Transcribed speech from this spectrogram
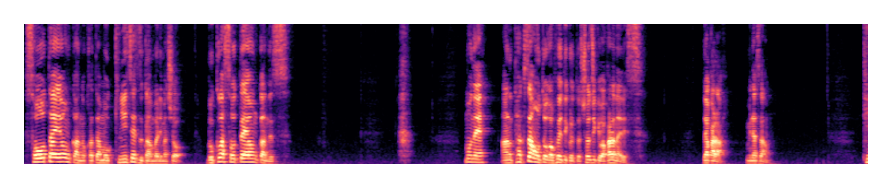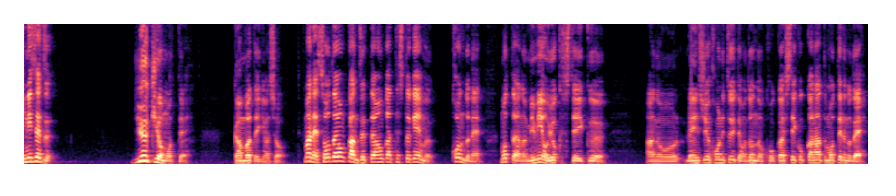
相対音感の方も気にせず頑張りましょう。僕は相対音感です。もうねあのたくさん音が増えてくると正直わからないです。だから皆さん気にせず勇気を持って頑張っていきましょう。まあね相対音感絶対音感テストゲーム。今度ねもっとあの耳を良くしていくあの練習法についてもどんどん公開していこうかなと思ってるので。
